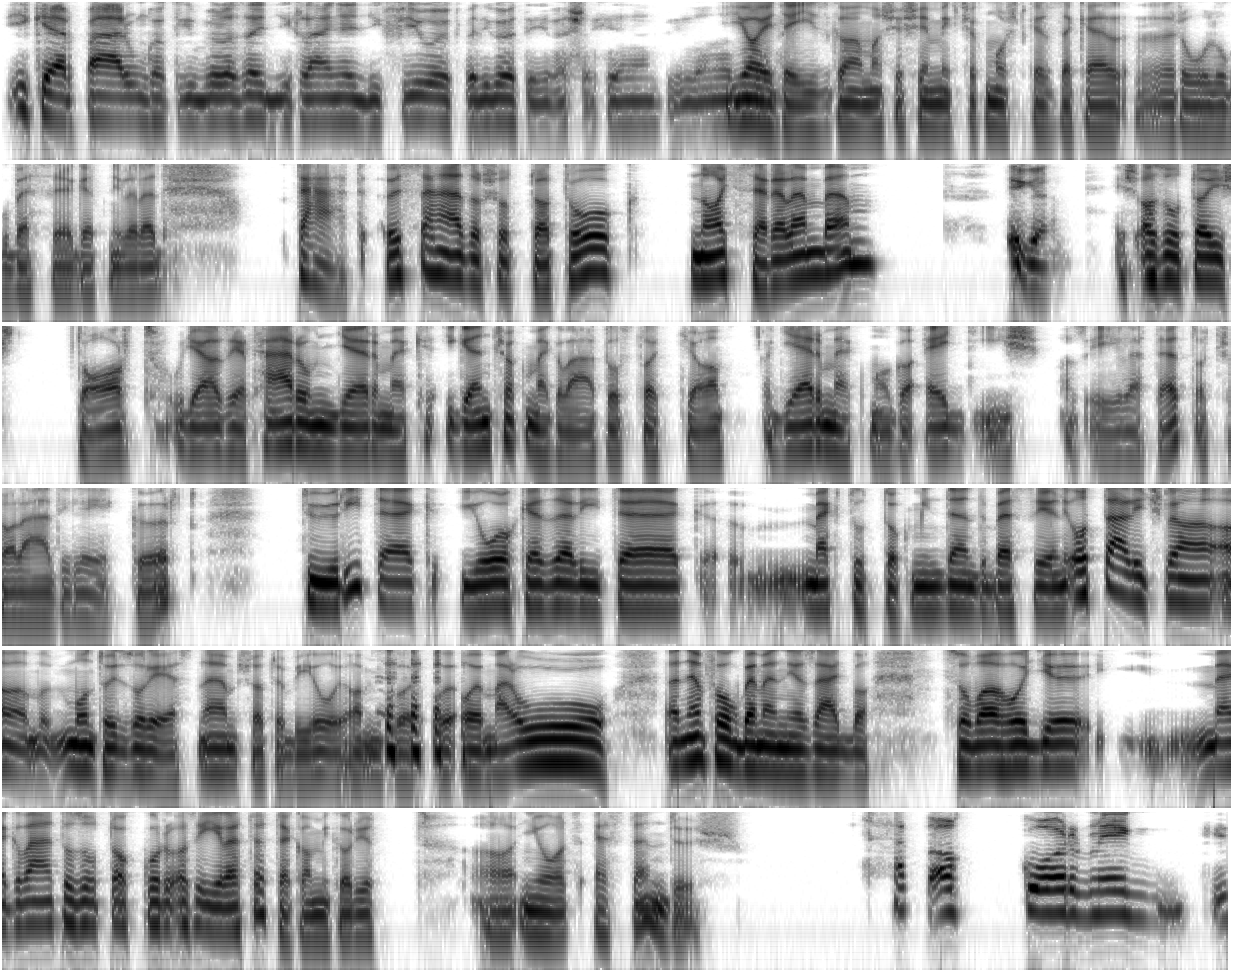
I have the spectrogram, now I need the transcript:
iker párunk, akiből az egyik lány, egyik fiú, ők pedig 5 évesek jelen pillanatban. Jaj, de izgalmas, és én még csak most kezdek el róluk beszélgetni veled. Tehát, összeházasodtatok nagy szerelemben. Igen. És azóta is tart, ugye azért három gyermek igencsak megváltoztatja a gyermek maga egy is az életet, a családi légkört, tűritek, jól kezelitek, meg tudtok mindent beszélni. Ott állíts le, a, mondta, hogy Zoli ezt nem, stb. Jó, amikor olyan már, ó, nem fogok bemenni az ágyba. Szóval, hogy megváltozott akkor az életetek, amikor jött a nyolc esztendős? Hát akkor még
